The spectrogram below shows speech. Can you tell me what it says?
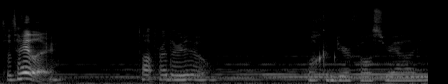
So Taylor, without further ado. Welcome to your false reality.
